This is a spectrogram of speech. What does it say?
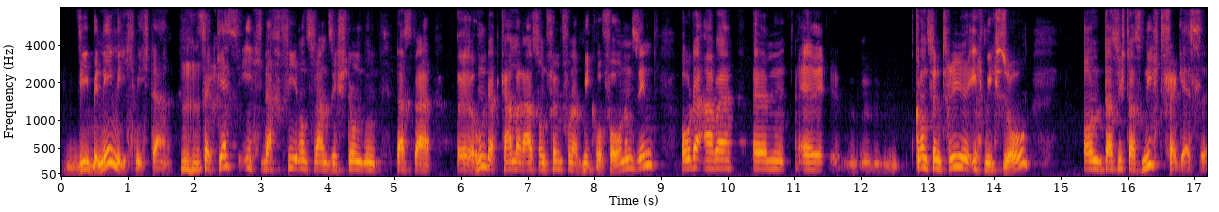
wie benehme ich mich da? Mhm. Vergesse ich nach 24 Stunden, dass da äh, 100 Kameras und 500 Mikrofonen sind? Oder aber ähm, äh, konzentriere ich mich so, und dass ich das nicht vergesse.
